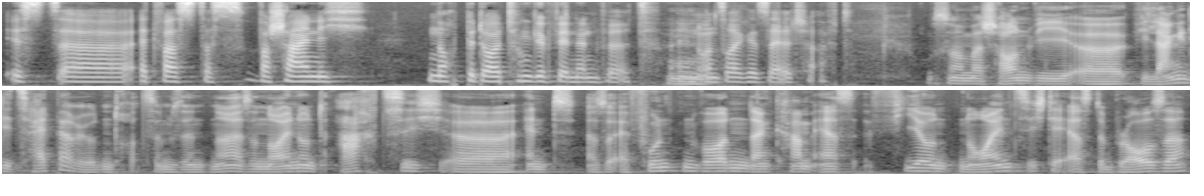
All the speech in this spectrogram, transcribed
ist äh, etwas, das wahrscheinlich noch Bedeutung gewinnen wird mhm. in unserer Gesellschaft. Muss man mal schauen, wie, äh, wie lange die Zeitperioden trotzdem sind. Ne? Also 89 äh, ent, also erfunden worden, dann kam erst 94 der erste Browser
